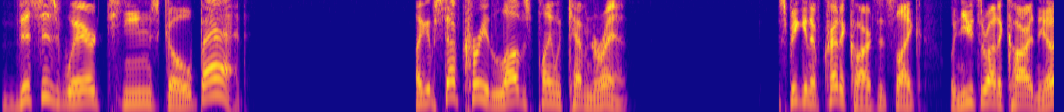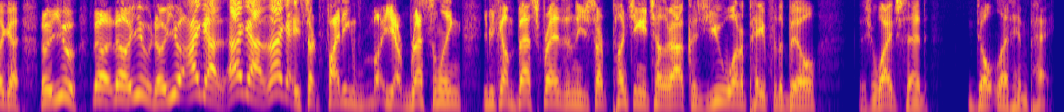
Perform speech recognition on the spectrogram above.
this is where teams go bad. Like if Steph Curry loves playing with Kevin Durant, speaking of credit cards, it's like when you throw out a card and the other guy, no, you, no, no, you, no, you, I got it, I got it, I got it. You start fighting, yeah, wrestling, you become best friends, and then you start punching each other out because you want to pay for the bill. As your wife said, don't let him pay.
